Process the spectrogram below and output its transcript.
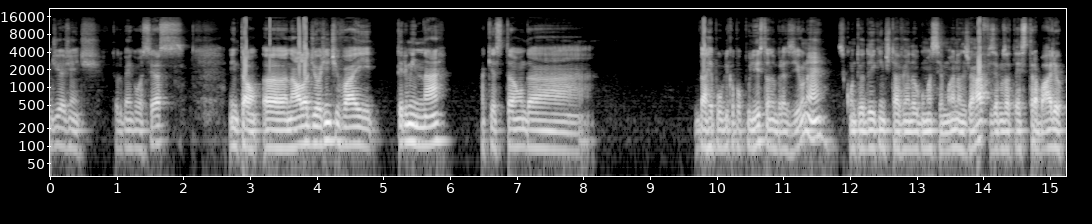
dia, gente. Tudo bem com vocês? Então, uh, na aula de hoje a gente vai terminar a questão da, da República Populista no Brasil, né? Esse conteúdo aí que a gente está vendo há algumas semanas já, fizemos até esse trabalho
